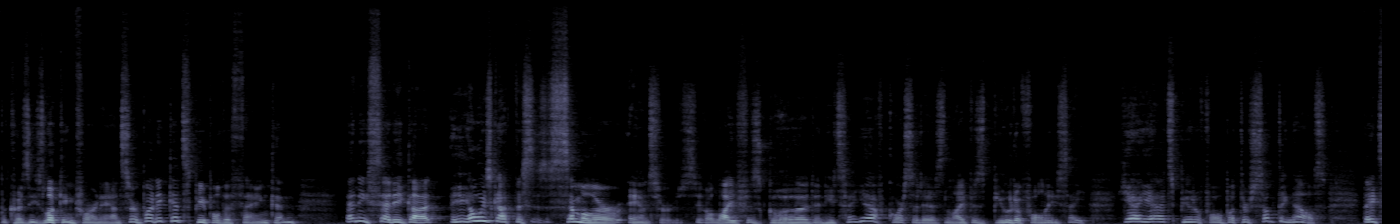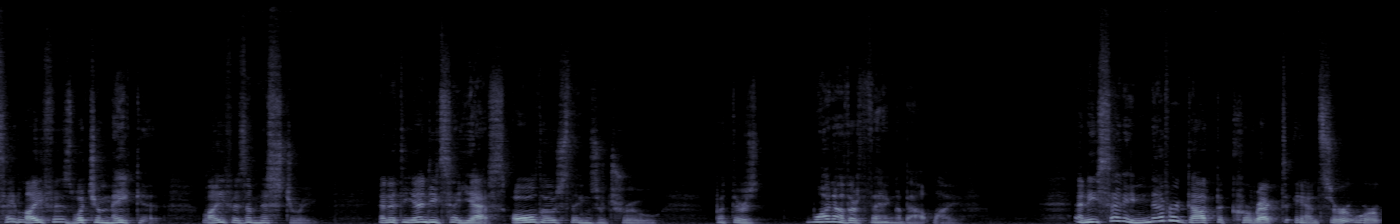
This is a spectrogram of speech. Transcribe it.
because he's looking for an answer, but it gets people to think. And and he said he got, he always got this similar answers. You know, life is good. And he'd say, yeah, of course it is. And life is beautiful. And he'd say, yeah, yeah, it's beautiful, but there's something else. They'd say, life is what you make it. Life is a mystery. And at the end, he'd say, yes, all those things are true, but there's one other thing about life. And he said he never got the correct answer, or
